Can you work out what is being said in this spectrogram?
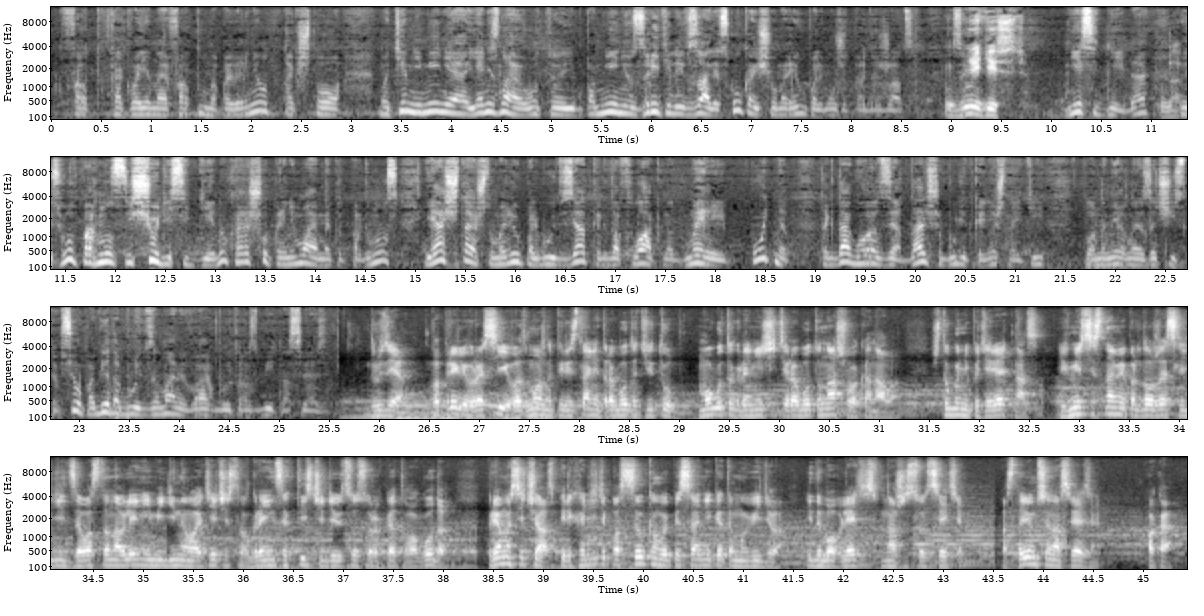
как военная фортуна повернет, так что, но тем не менее, я не знаю, вот э, по мнению зрителей в зале, сколько еще Мариуполь может продержаться? Дней 10. 10 дней, да? Да. То есть вот прогноз еще 10 дней. Ну хорошо, принимаем этот прогноз. Я считаю, что Мариуполь будет взят, когда флаг над мэрией поднят, тогда город взят. Дальше будет, конечно, идти планомерная зачистка. Все, победа будет за нами, враг будет разбит на связи. Друзья, в апреле в России, возможно, перестанет работать YouTube. Могут ограничить и работу нашего канала, чтобы не потерять нас. И вместе с нами продолжать следить за восстановлением единого Отечества в границах 1945 года. Прямо сейчас переходите по ссылкам в описании к этому видео и добавляйтесь в наши соцсети. Остаемся на связи. Пока.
